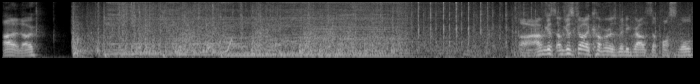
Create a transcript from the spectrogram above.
I don't know. I'm just I'm just gonna cover as many grounds as possible.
